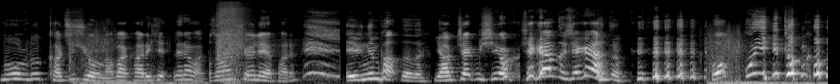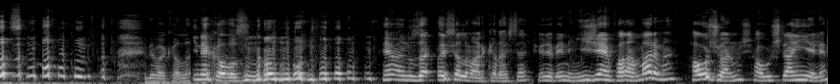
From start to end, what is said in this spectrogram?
Ne oldu? Kaçış yoluna bak hareketlere bak. O zaman şöyle yaparım. Evinin patladı. Yapacak bir şey yok. Şaka yaptım şaka yaptım. Hop. Uy tam kafasından vurdum. Hadi bakalım. Yine kafasından vurdum. Hemen uzaklaşalım arkadaşlar. Şöyle benim yiyeceğim falan var mı? Havuç varmış. Havuçtan yiyelim.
